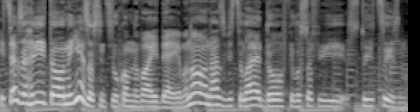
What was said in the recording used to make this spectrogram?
І це взагалі то не є зовсім цілком нова ідея. Воно нас відсилає до філософії стоїцизму.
